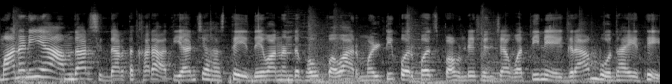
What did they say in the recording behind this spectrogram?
माननीय आमदार सिद्धार्थ खरात यांच्या हस्ते देवानंद भाऊ पवार मल्टीपर्पज फाउंडेशनच्या वतीने ग्राम बोधा येथे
